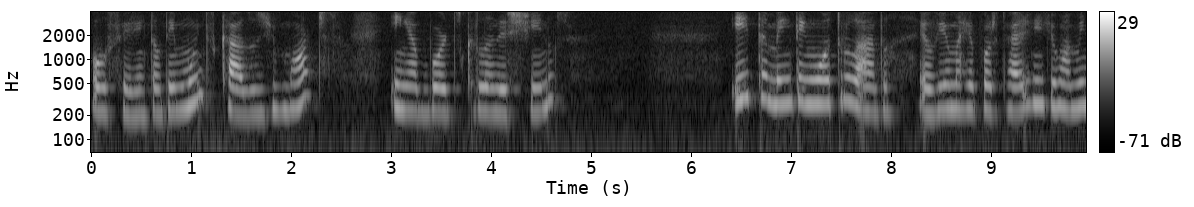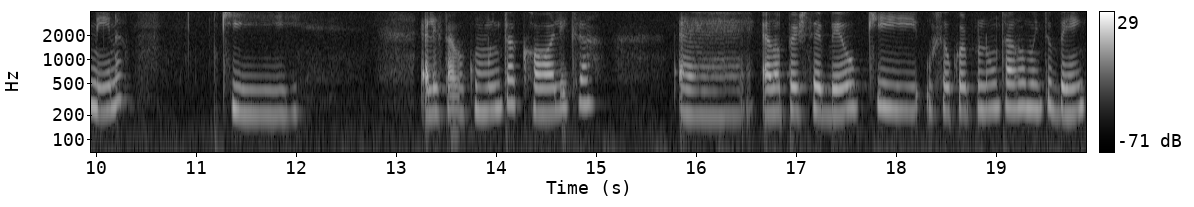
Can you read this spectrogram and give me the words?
ou seja, então tem muitos casos de mortes em abortos clandestinos. E também tem um outro lado. Eu vi uma reportagem de uma menina que ela estava com muita cólica, é, ela percebeu que o seu corpo não estava muito bem.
